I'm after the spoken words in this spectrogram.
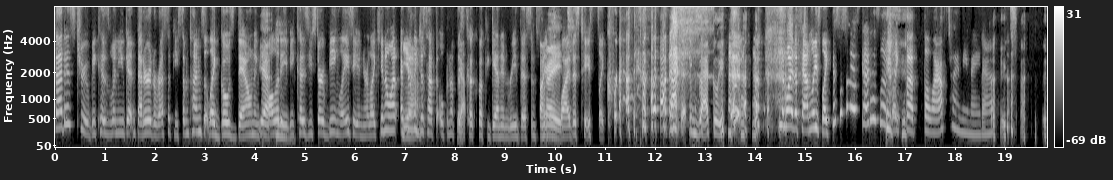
That is true because when you get better at a recipe, sometimes it like goes down in Yeah. quality Mm. because you start being lazy and you're like, you know what? I Yeah. really just have to open up this Yeah. cookbook again and read this and find Right. out why this tastes like crap. exactly. and why the family's like, this isn't as good as the, like the, the last time you made it. exactly.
